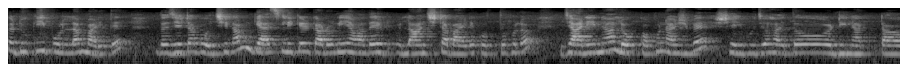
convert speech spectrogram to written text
তো ঢুকেই পড়লাম বাড়িতে। তো যেটা বলছিলাম, গ্যাস লিকের কারণেই আমাদের লাঞ্চটা বাইরে করতে হলো। জানি না লোক কখন আসবে, সেই বুঝে হয়তো ডিনারটাও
